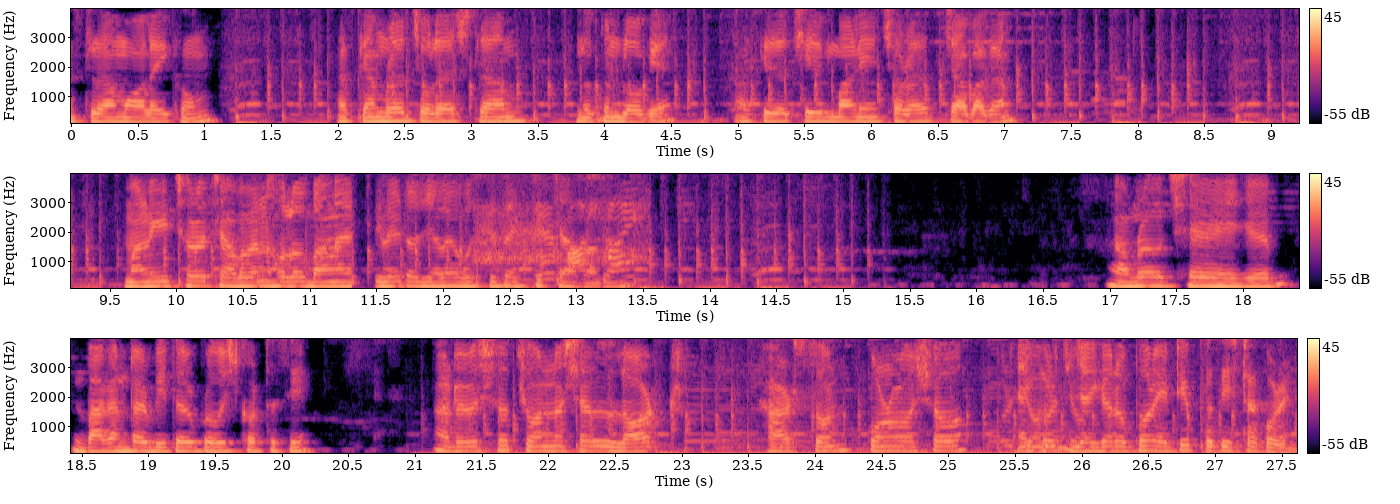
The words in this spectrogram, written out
আসসালামু আলাইকুম। আজকে আমরা চলে আসলাম নতুন ব্লগে। আজকে যাচ্ছি মালিনীছড়া চা বাগান। মালিনীছড়া চা বাগান হলো বাংলাদেশ সিলেট জেলায় অবস্থিত একটি চা বাগান। আমরা হচ্ছে এই যে বাগানটার ভিতরে প্রবেশ করতেছি। আঠারোশো চুয়ান্ন সাল লর্ড হার্টসন পনেরোশো একর জায়গার উপর এটি প্রতিষ্ঠা করেন।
